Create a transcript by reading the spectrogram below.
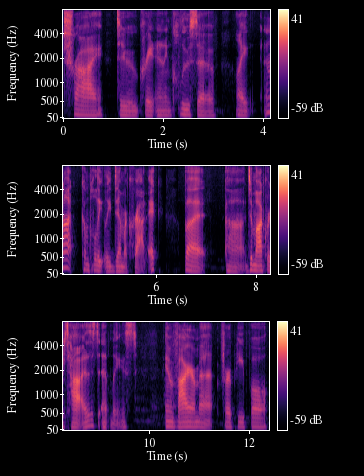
try to create an inclusive like not completely democratic, but uh, democratized at least environment for people.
